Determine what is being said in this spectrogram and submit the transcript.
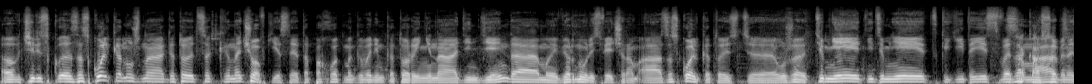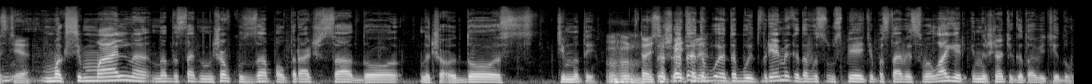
А Через, за сколько нужно готовиться к ночевке, если это поход, мы говорим, который не на один день, да, мы вернулись вечером, а за сколько, то есть э, уже темнеет, не темнеет, какие-то есть в этом Закат. особенности? Максимально надо стать на ночевку за полтора часа до, до темноты. Мгм, То есть То это, отметили- это, бу- это будет время, когда вы успеете поставить свой лагерь и начнете готовить еду.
